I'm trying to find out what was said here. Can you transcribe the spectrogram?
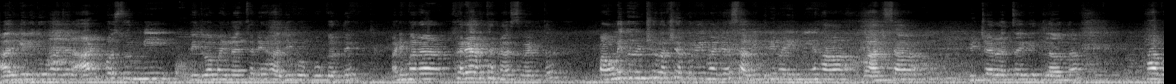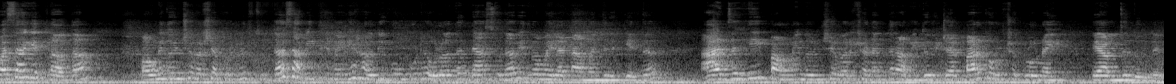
आज गेली दोन हजार आठपासून मी विधवा महिलांसाठी हळदी कुंकू करते. आणि मला खऱ्या अर्थानं असं वाटतं पावणे दोनशे वर्षापूर्वी माझ्या सावित्रीबाईंनी हा वारसा विचारांचा घेतला होता. हा वसा घेतला होता. पावणे दोनशे वर्षापूर्वी सुद्धा सावित्रीबाईंनी हळदी कुंकू ठेवलं होतं. त्या सुद्धा विधवा महिलांना आमंत्रित केलं. आजही पावणे दोनशे वर्षानंतर आम्ही तो विचार पार करू शकलो नाही हे आमचं दुर्दैव.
